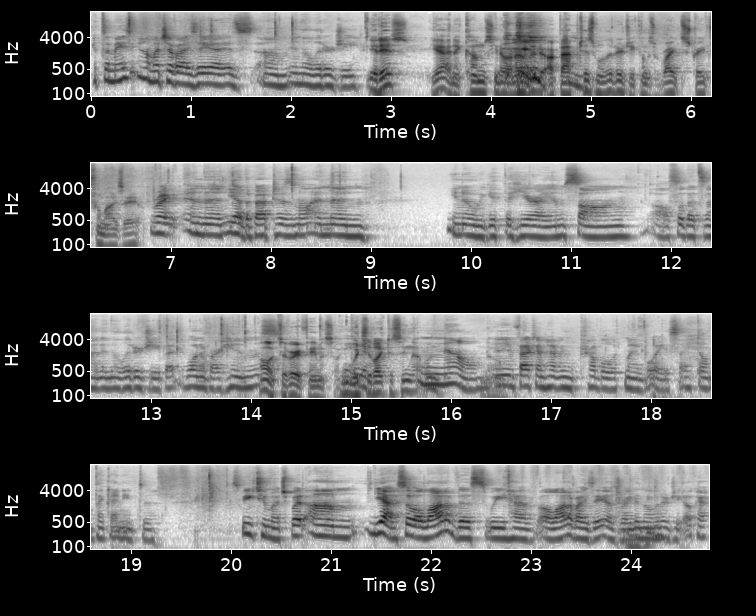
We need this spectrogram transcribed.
It's amazing how much of Isaiah is um, in the liturgy. It is. Yeah, and it comes, you know, our, lit- our baptismal liturgy comes right straight from Isaiah. Right. And then, yeah, the baptismal. And then, you know, we get the Here I Am song. Also, that's not in the liturgy, but one of our hymns. Oh, it's a very famous song. Would you like to sing that one? No. And in fact, I'm having trouble with my voice. I don't think I need to speak too much. But um, yeah, so a lot of this, we have a lot of Isaiahs right Mm-hmm. in the liturgy. Okay.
